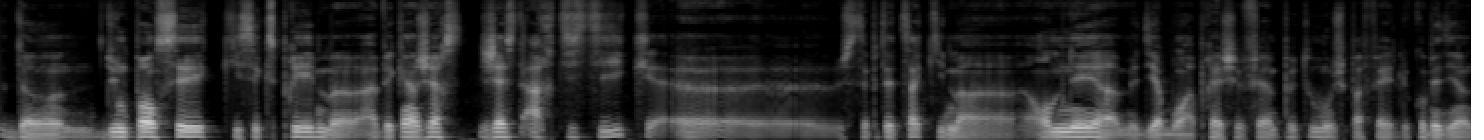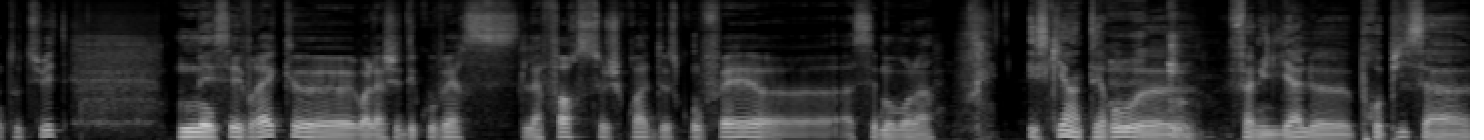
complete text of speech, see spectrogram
d'un- d'une pensée qui s'exprime avec un geste, geste artistique, c'est peut-être ça qui m'a emmené à me dire, bon, après, j'ai fait un peu tout, je n'ai pas fait le comédien tout de suite. Mais c'est vrai que voilà, j'ai découvert la force, je crois, de ce qu'on fait euh, à ces moments-là. Est-ce qu'il y a un terreau euh, familial euh, propice à,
